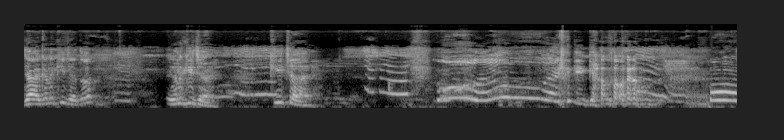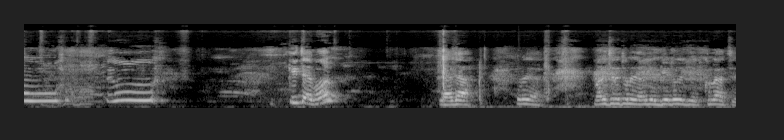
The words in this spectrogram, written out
যা, এখানে কি চাই তোর? এখানে কি চায়? কি চায়? কি? গেল কি চাই বল? যা যা, চলে যা। বাড়ি ছেড়ে চলে যা ওই যে গেট গেট খোলা আছে।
